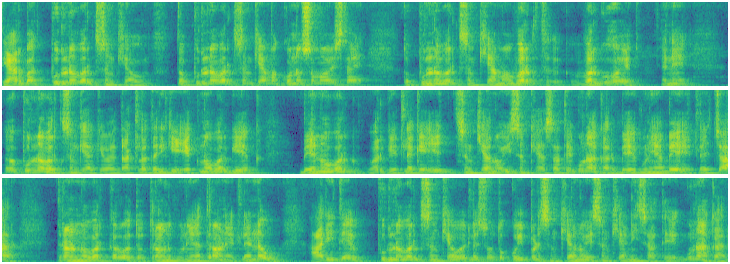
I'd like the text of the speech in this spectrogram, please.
ત્યારબાદ પૂર્ણ વર્ગ સંખ્યાઓ. તો પૂર્ણવર્ગ સંખ્યામાં કોનો સમાવેશ થાય? તો પૂર્ણવર્ગ સંખ્યામાં વર્ગ વર્ગ હોય એને પૂર્ણવર્ગ પૂર્ણ વર્ગ સંખ્યા કહેવાય. દાખલા તરીકે એકનો વર્ગ એક, બેનો વર્ગ વર્ગ એટલે કે એ જ સંખ્યાનો એ સંખ્યા સાથે ગુણાકાર. બે ગુણ્યા બે એટલે ચાર. ત્રણનો વર્ગ કરવો તો ત્રણ ગુણ્યા ત્રણ એટલે નવ. આ રીતે પૂર્ણવર્ગ સંખ્યાઓ એટલે શું? તો કોઈ પણ સંખ્યાનો એ સંખ્યાની સાથે ગુણાકાર.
